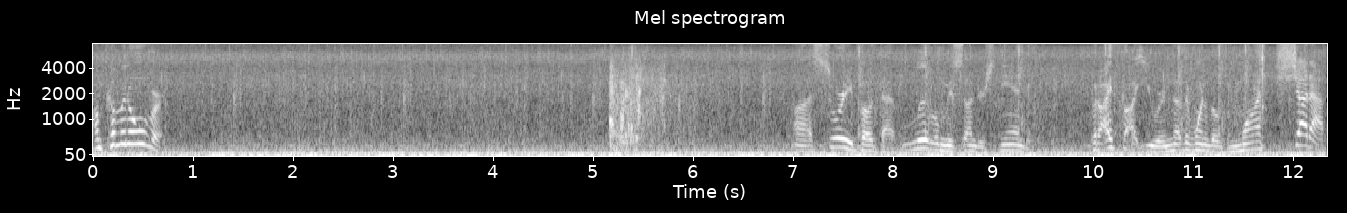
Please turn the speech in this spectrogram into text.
I'm coming over. Uh, sorry about that little misunderstanding. But I thought you were another one of those mon- Shut up.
